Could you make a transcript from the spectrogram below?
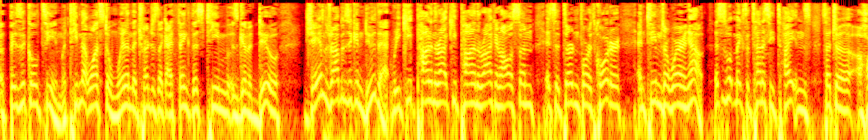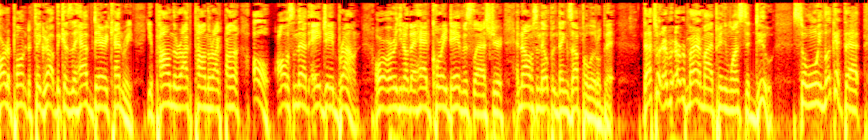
a physical team, a team that wants to win in the trenches, like I think this team is going to do, James Robinson can do that. You keep pounding the rock, keep pounding the rock, and all of a sudden it's the third and fourth quarter, and teams are wearing out. This is what makes the Tennessee Titans such a, a hard opponent to figure out because they have Derrick Henry. You pound the rock, pound the rock, pound. The, oh, all of a sudden they have AJ Brown, or, or you know they had Corey Davis last year, and all of a sudden they open things up a little bit. That's what every, Urban Meyer, in my opinion, wants to do. So when we look at that,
